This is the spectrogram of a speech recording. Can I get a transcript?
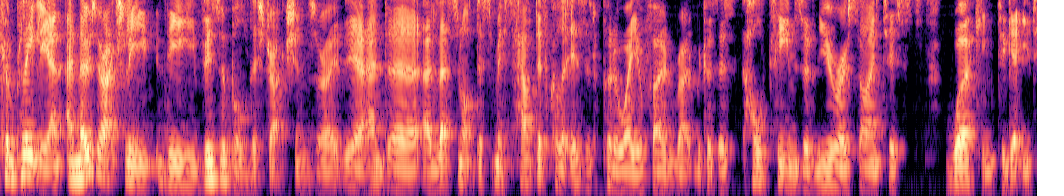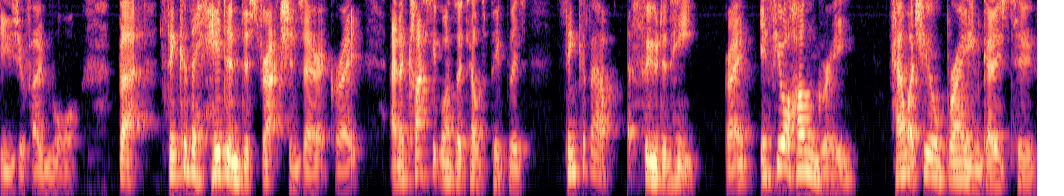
Completely, and and those are actually the visible distractions, right? Yeah, and uh, and let's not dismiss how difficult it is to put away your phone, right? Because there's whole teams of neuroscientists working to get you to use your phone more. But think of the hidden distractions, Eric, right? And a classic ones I tell to people is think about food and heat right? If you're hungry, how much of your brain goes to,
